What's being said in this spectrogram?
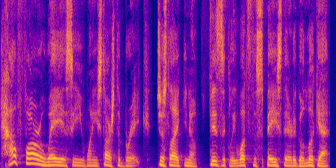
how far away is he when he starts to break? Just like you know, physically, what's the space there to go look at?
